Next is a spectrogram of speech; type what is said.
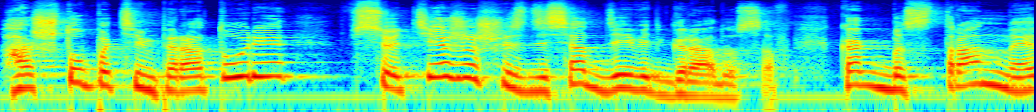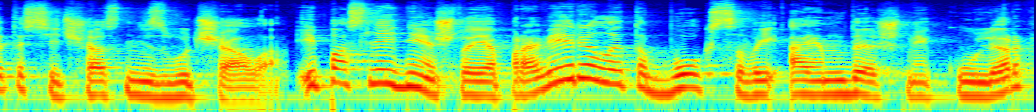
А что по температуре? Все те же 69 градусов, как бы странно это сейчас не звучало. И последнее, что я проверил, это боксовый AMD-шный кулер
